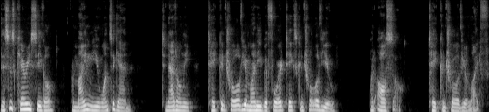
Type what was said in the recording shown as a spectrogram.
This is Kerry Siegel reminding you once again to not only take control of your money before it takes control of you, but also take control of your life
